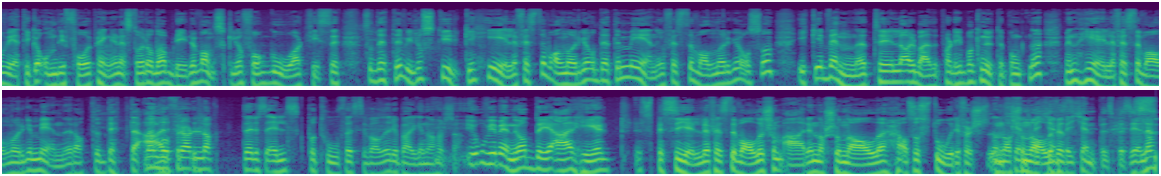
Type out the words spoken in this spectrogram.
og vet ikke om de får penger neste år. og Da blir det vanskelig å få gode artister. Så dette vil jo styrke hele Festival-Norge, og dette mener jo Festival-Norge også. Ikke vennene til Arbeiderpartiet på knutepunktene, men hele Festival-Norge mener at dette er Men hvorfor har du lagt deres elsk på to festivaler i Bergen og Harstad? Jo, Vi mener jo at det er helt spesielle festivaler som er en nasjonale altså store først, nasjonale kjempe, kjempe, kjempespesielle?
